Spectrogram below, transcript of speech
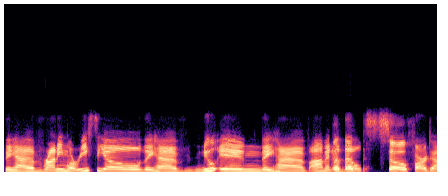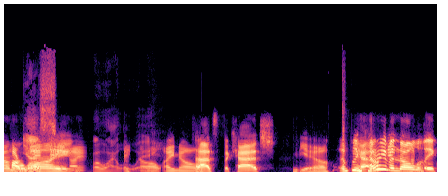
They have Ronny Mauricio, they have Newton, they have Amed But although that's so far down far the Yes. line. I, a while I away. know, I know. That's the catch. yeah. Yeah, I don't even know like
